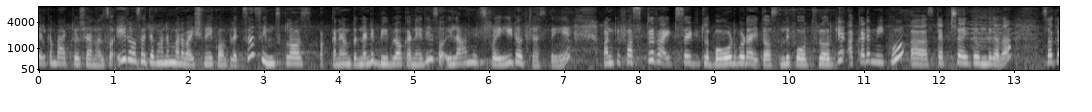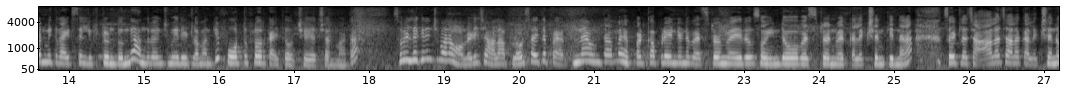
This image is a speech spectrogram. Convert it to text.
Welcome back to channel so ఈ రోజు అయితే మనం మన వైష్ణవి కాంప్లెక్స్ సిమ్స్ క్లాస్ పక్కనే ఉంటుందండి బీ బ్లాక్ అనేది. సో ఇలా మీరు స్ట్రైట్ వచ్చేస్తే మనకి ఫస్ట్ రైట్ సైడ్ ఇట్లా బోర్డు కూడా అయితే వస్తుంది ఫోర్త్ ఫ్లోర్కి అక్కడ మీకు స్టెప్స్ అయితే ఉంది కదా. సో అక్కడ మీకు రైట్ సైడ్ లిఫ్ట్ ఉంటుంది. అందులో నుంచి మీరు ఇట్లా మనకి ఫోర్త్ ఫ్లోర్కి అయితే వచ్చేయచ్చు అనమాట సో వీళ్ళ దగ్గర నుంచి మనం ఆల్రెడీ చాలా అప్లోడ్స్ అయితే పెడుతూనే ఉంటాము. ఎప్పటికప్పుడు ఏంటంటే western wear so Indo western wear collection కింద సో ఇట్లా చాలా చాలా కలెక్షన్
